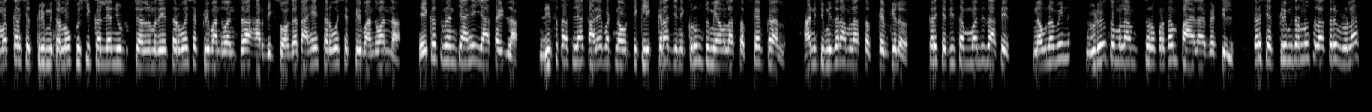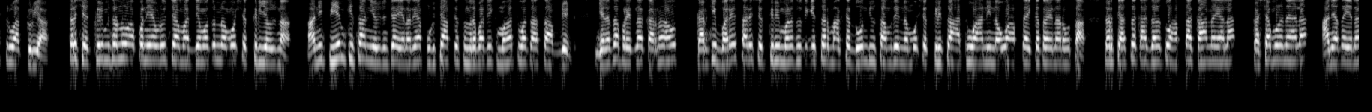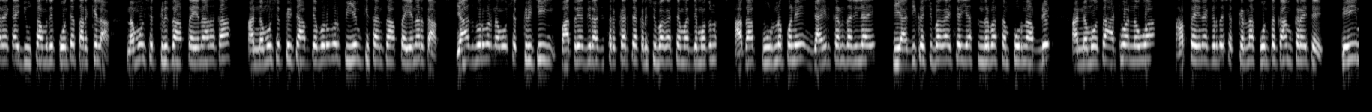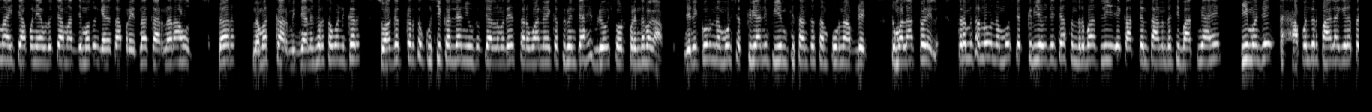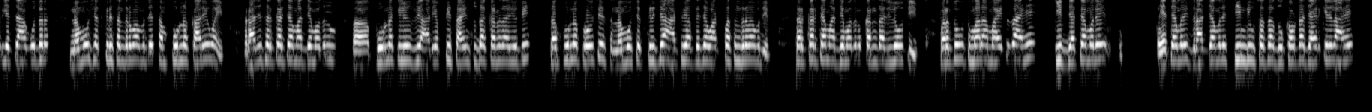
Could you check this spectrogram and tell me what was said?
नमस्कार शेतकरी मित्रांनो कृषी कल्याण युट्यूब चॅनलमध्ये सर्व शेतकरी बांधवांचं हार्दिक स्वागत आहे. सर्व शेतकरी बांधवांना एकच विनंती आहे या साईडला दिसत असल्या काळ्या बटनावरती क्लिक करा जेणेकरून तुम्ही आम्हाला सबस्क्राईब कराल. आणि तुम्ही जर आम्हाला सबस्क्राईब केलं तर शेती संबंधित असेच नवनवीन व्हिडिओ तुम्हाला आमचे सर्वप्रथम पाहायला भेटतील. तर शेतकरी मित्रांनो चला तर व्हिडिओला सुरुवात करूया. तर शेतकरी मित्रांनो आपण या व्हिडिओच्या माध्यमातून नमो शेतकरी योजना आणि पीएम किसान योजनेच्या येणाऱ्या पुढच्या हप्त्या संदर्भात एक महत्त्वाचा असा अपडेट घेण्याचा प्रयत्न करणार आहोत. कारण की बरेच सारे शेतकरी म्हणत होते की सर मागच्या दोन दिवसामध्ये नमो शेतकरीचा आठवा आणि नववा हप्ता एकत्र येणार होता. तर त्याचं काय झालं? तो हप्ता का नाही आला? कशामुळे नाही आला? आणि आता येणाऱ्या काही दिवसामध्ये कोणत्या तारखेला नमो शेतकरीचा हप्ता येणार का? आणि नमो शेतकरीच्या हप्त्याबरोबर पीएम किसानचा हप्ता येणार का? याचबरोबर नमो शेतकरीची पात्र यादी राज्य सरकारच्या कृषी विभागाच्या माध्यमातून आता पूर्णपणे जाहीर करण्यात आलेली आहे. ही यादी कशी बघायची या संदर्भात संपूर्ण अपडेट आणि नमोचा आठवा नववा हप्ता येण्याकरिता शेतकऱ्यांना कोणतं काम करायचंय? तेही माहिती आपण या व्हिडिओच्या माध्यमातून घेण्याचा प्रयत्न करणार आहोत. तर नमस्कार मी ज्ञानेश्वर सवणकर स्वागत करतो कृषी कल्याण युट्यूब चॅनलमध्ये. सर्वांना एकच विनंती आहे व्हिडिओ शेवटपर्यंत बघा. जेणेकरून नमो शेतकरी आणि पीएम किसानचं संपूर्ण अपडेट तुम्हाला कळेल. तर मित्रांनो नमो शेतकरी योजनेच्या संदर्भातली एक अत्यंत आनंदाची बातमी आहे. ती म्हणजे आपण जर पाहायला गेलं तर याच्या अगोदर नमो शेतकरी संदर्भामध्ये संपूर्ण कार्यवाही राज्य सरकारच्या माध्यमातून पूर्ण केली होती. आरएफटी साईन सुद्धा करण्यात आली होती. संपूर्ण प्रोसेस नमो शेतकरीच्या आठव्या हप्त्याच्या वाटपा संदर्भामध्ये सरकारच्या माध्यमातून करण्यात आलेली होती. परंतु तुम्हाला माहितच आहे की ज्याच्यामध्ये याच्यामध्ये राज्यामध्ये तीन दिवसाचा दुखवटा जाहीर केलेला आहे.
